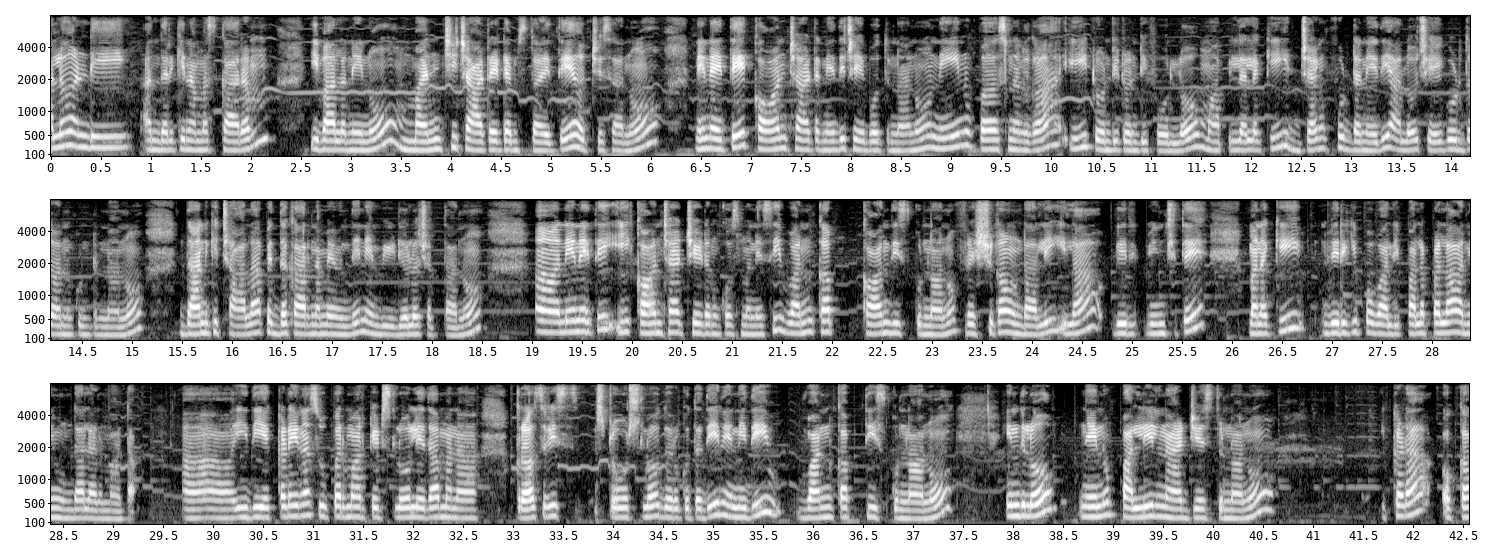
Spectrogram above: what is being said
Hello అండి అందరికీ నమస్కారం. ఇవాళ నేను మంచి చాట్ ఐటమ్స్తో అయితే వచ్చేసాను. నేనైతే కార్న్ చాట్ అనేది చేయబోతున్నాను. నేను పర్సనల్గా ఈ ట్వంటీ ట్వంటీ ఫోర్లో మా పిల్లలకి జంక్ ఫుడ్ అనేది అలో చేయకూడదు అనుకుంటున్నాను. దానికి చాలా పెద్ద కారణమే ఉంది నేను వీడియోలో చెప్తాను. నేనైతే ఈ కార్న్ చాట్ చేయడం కోసం అనేసి వన్ కప్ కార్న్ తీసుకున్నాను. ఫ్రెష్గా ఉండాలి. ఇలా విరి వించితే మనకి విరిగిపోవాలి పలపల అని ఉండాలన్నమాట. ఇది ఎక్కడైనా సూపర్ మార్కెట్స్లో లేదా మన గ్రాసరీ స్టోర్స్లో దొరుకుతుంది. నేను ఇది వన్ కప్ తీసుకున్నాను. ఇందులో నేను పల్లీలను యాడ్ చేస్తున్నాను. ఇక్కడ ఒక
